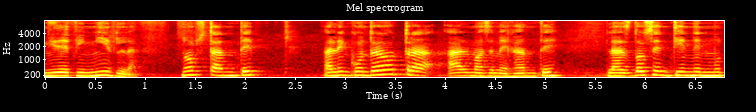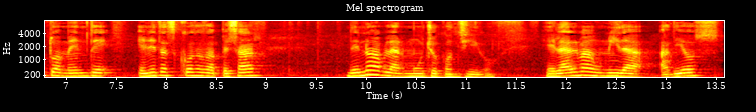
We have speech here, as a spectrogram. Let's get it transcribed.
ni definirla. No obstante, al encontrar otra alma semejante, las dos se entienden mutuamente en estas cosas a pesar de no hablar mucho consigo. El alma unida a Dios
